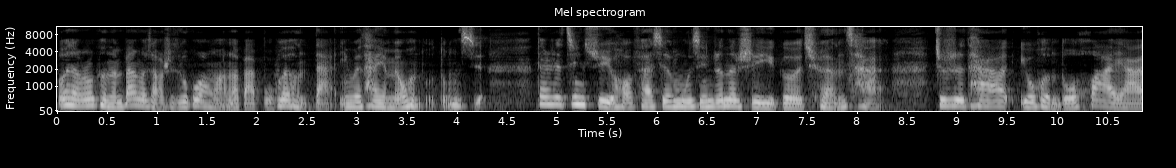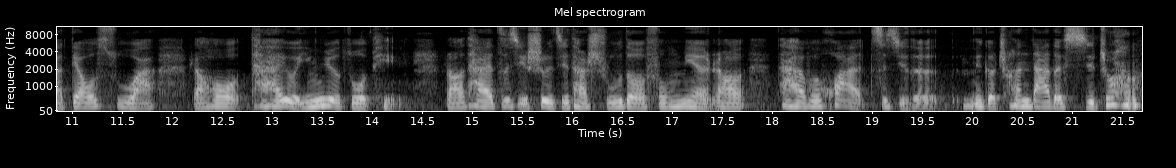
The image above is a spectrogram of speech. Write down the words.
我想说，可能半个小时就逛完了吧，不会很大，因为它也没有很多东西。但是进去以后发现木星真的是一个全才，就是他有很多画呀、雕塑啊，然后他还有音乐作品，然后他还自己设计他书的封面，然后他还会画自己的那个穿搭的西装，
